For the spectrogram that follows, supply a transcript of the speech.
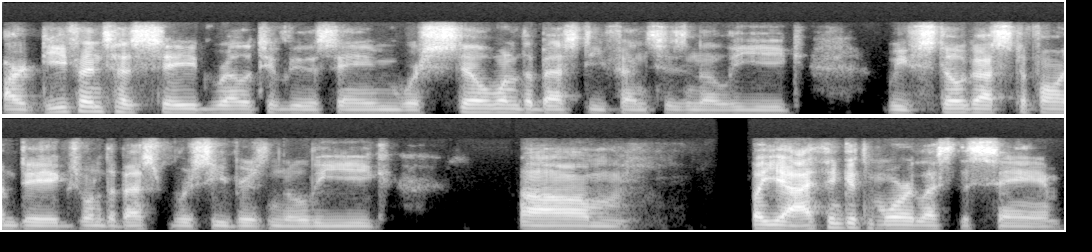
Our defense has stayed relatively the same. We're still one of the best defenses in the league. We've still got Stefon Diggs, one of the best receivers in the league. Um, but yeah, I think it's more or less the same.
